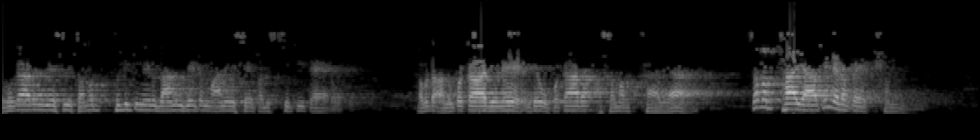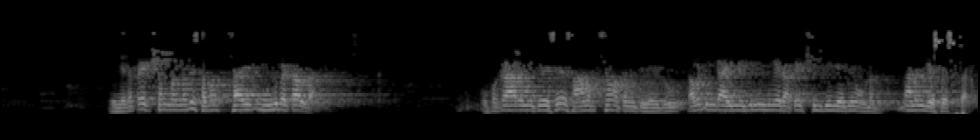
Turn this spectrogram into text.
ఉపకారం చేసి సమర్థుడికి మీరు దానం చేయటం మానేసే పరిస్థితి తయారవుతుంది. కాబట్టి అనుపకారినే అంటే ఉపకార అసమర్థాయ సమర్థాయాపి నిరపేక్షం. ఈ నిరపేక్షం అన్నది సమర్థాయకి ముందు పెట్టాలి ఉపకారం చేసే సామర్థ్యం అతనికి లేదు. కాబట్టి ఇంకా ఆయన దగ్గర నుంచి మీరు అపేక్షించేది ఏమీ ఉండదు. దానం చేసేస్తారు.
